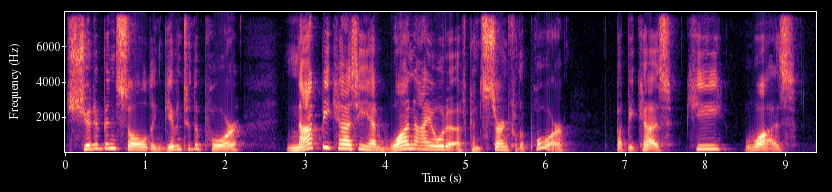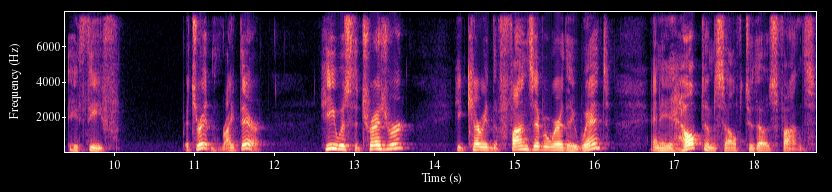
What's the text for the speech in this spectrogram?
should have been sold and given to the poor, not because he had one iota of concern for the poor, but because he was a thief. It's written right there. He was the treasurer, he carried the funds everywhere they went, and he helped himself to those funds.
